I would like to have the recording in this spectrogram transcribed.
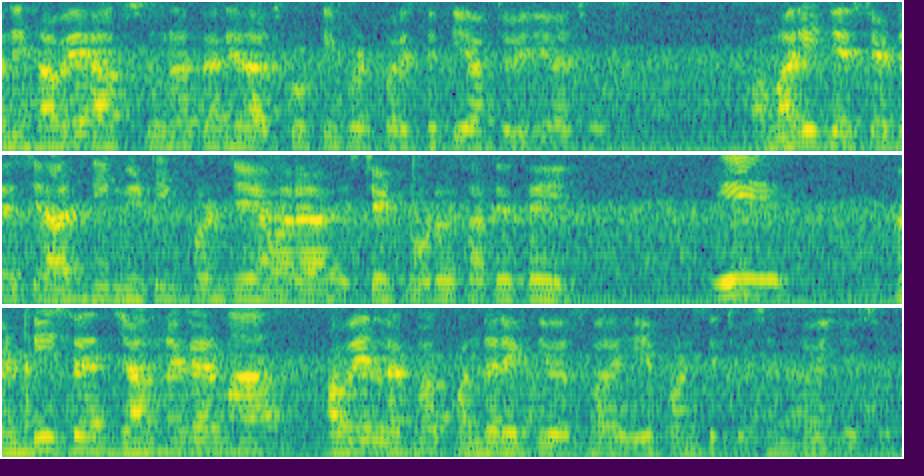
અને હવે આપ સુરત અને રાજકોટની પણ પરિસ્થિતિ આપ જોઈ રહ્યા છો. અમારી જે સ્ટેટસ છે, આજની મિટિંગ પણ જે અમારા સ્ટેટ નોડલ સાથે થઈ, એ કન્ડિશન જામનગરમાં હવે લગભગ પંદર એક દિવસમાં એ પણ સિચ્યુએશન આવી જશે.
